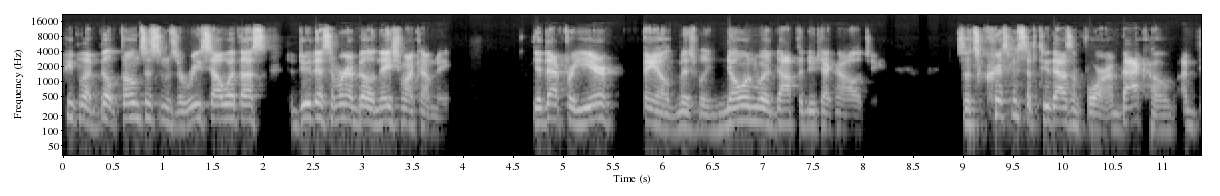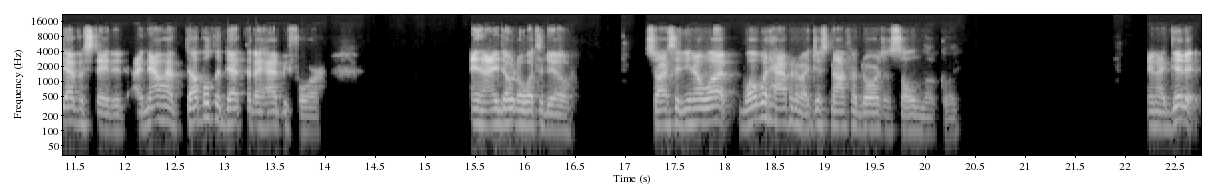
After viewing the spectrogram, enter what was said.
people that built phone systems to resell with us to do this, and we're going to build a nationwide company. Did that for a year, failed miserably. No one would adopt the new technology. So it's Christmas of 2004. I'm back home. I'm devastated. I now have double the debt that I had before, and I don't know what to do. So I said, you know what? What would happen if I just knocked on doors and sold locally? And I did it.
